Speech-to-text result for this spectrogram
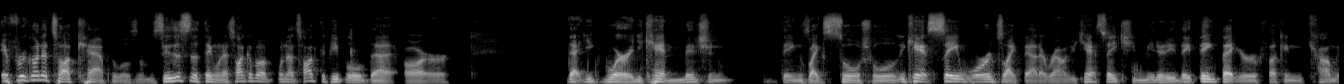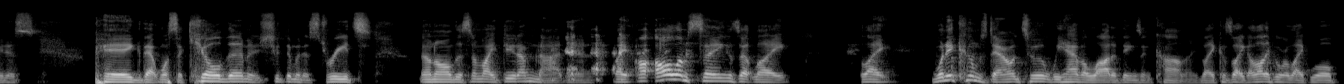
if we're going to talk capitalism see this is the thing when i talk about when i talk to people that are that you where you can't mention things like social you can't say words like that around you can't say community they think that you're a fucking communist pig that wants to kill them and shoot them in the streets and all this. And I'm like, dude, I'm not, man. like, all, I'm saying is that, like, like when it comes down to it, we have a lot of things in common. Like, because like a lot of people are like, well,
